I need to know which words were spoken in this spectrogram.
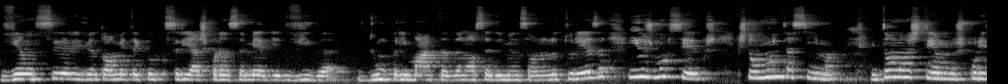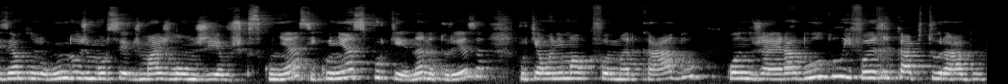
vencer eventualmente aquilo que seria a esperança média de vida de um primata da nossa dimensão na natureza, e os morcegos, que estão muito acima. Então nós temos, por exemplo, um dos morcegos mais longevos que se conhece, e conhece porquê? Na natureza, porque é um animal que foi marcado quando já era adulto e foi recapturado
